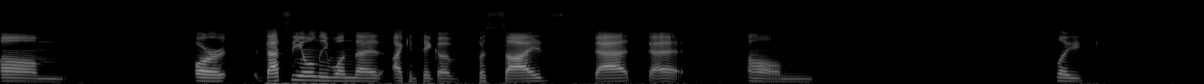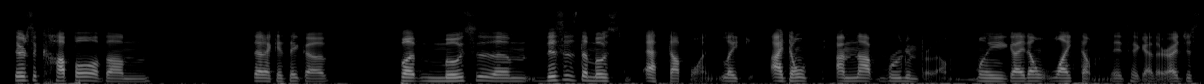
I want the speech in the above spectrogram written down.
um or that's the only one that I can think of besides that that um like there's a couple of um that I can think of but most of them this is the most effed up one like I don't I'm not rooting for them like I don't like them eh, together I just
